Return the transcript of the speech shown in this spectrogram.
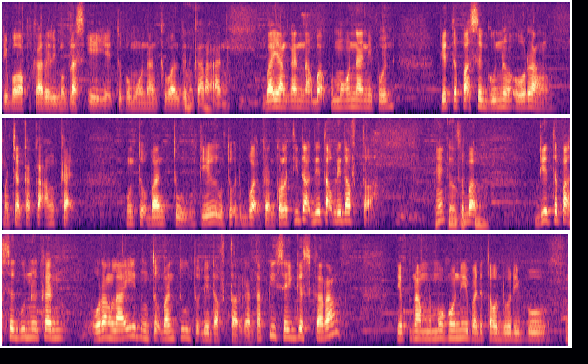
di bawah perkara 15A iaitu permohonan kewarganegaraan. Bayangkan nak buat permohonan ni pun dia terpaksa guna orang macam kakak angkat untuk bantu dia untuk buatkan. Kalau tidak dia tak boleh daftar. Eh? Betul, Sebab betul. dia terpaksa gunakan orang lain untuk bantu untuk dia daftarkan. Tapi sehingga sekarang dia pernah memohon ni pada tahun 2016.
